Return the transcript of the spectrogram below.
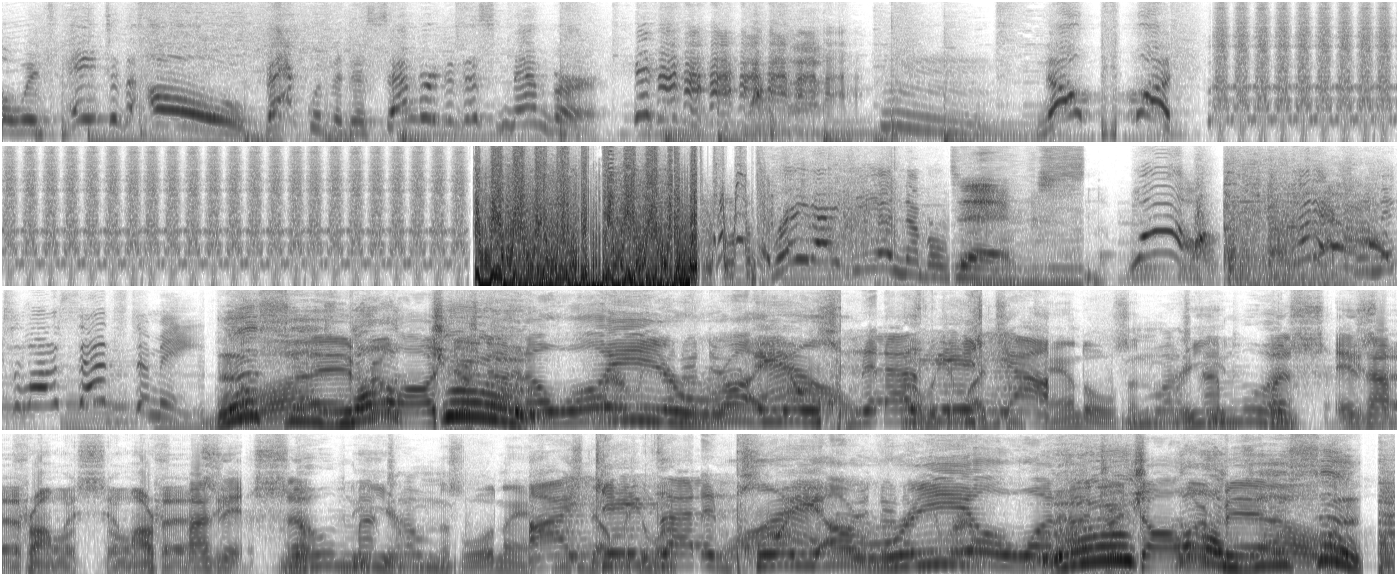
Yo, yo, yo! It's A to the O! Back with the December to Dismember! hmm. Nope! What? Great idea number six. Wow! That actually makes a lot of sense to me! This is not true! Candles and read. This is a promise, Percy. No matter I gave that employee a real $100 bill.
